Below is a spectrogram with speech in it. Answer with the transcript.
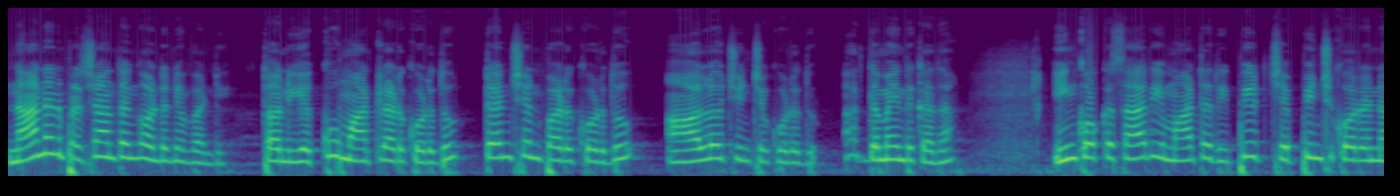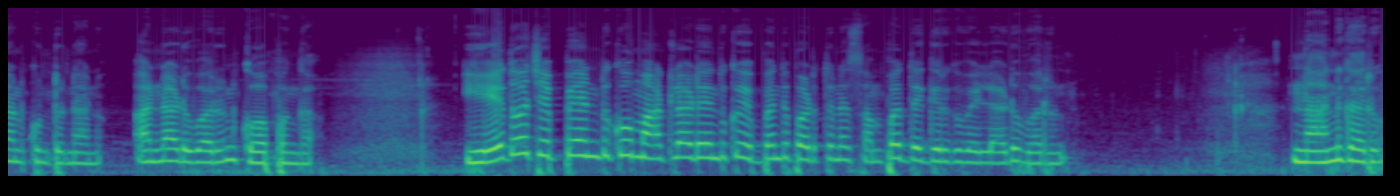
నాన్నని ప్రశాంతంగా ఉండనివ్వండి. తను ఎక్కువ మాట్లాడకూడదు టెన్షన్ పడకూడదు ఆలోచించకూడదు. అర్థమైంది కదా? ఇంకొకసారి ఈ మాట రిపీట్ చెప్పించుకోరని అనుకుంటున్నాను అన్నాడు వరుణ్ కోపంగా. ఏదో చెప్పేందుకు మాట్లాడేందుకు ఇబ్బంది పడుతున్న సంపత్ దగ్గరకు వెళ్ళాడు వరుణ్. నాన్నగారు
